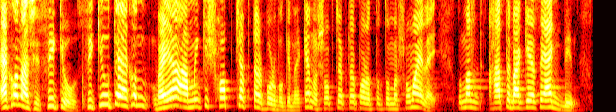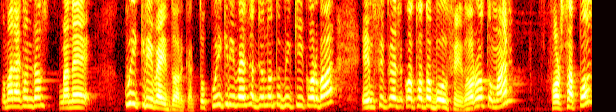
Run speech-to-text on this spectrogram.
এখন আসি সিকিউ সিকিউতে এখন, ভাইয়া, আমি কি সব চ্যাপ্টার পড়ব কিনা? কেন? সব চ্যাপ্টার পড়ার তো তোমার সময় নাই। তোমার হাতে বাকি আছে একদিন। তোমার এখন জাস্ট মানে কুইক রিভাইজ দরকার। তো কুইক রিভাইজের জন্য তুমি কি করবা? এমসিকিউ এর কথা তো বলছি। ধরো তোমার ফর সাপোজ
